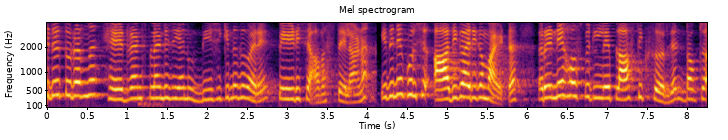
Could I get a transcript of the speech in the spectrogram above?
ഇത് തുടർന്ന് ഹെയർ ട്രാൻസ്പ്ലാന്റ് ചെയ്യാൻ ഉദ്ദേശിക്കുന്നത് വരെ പേടിച്ച അവസ്ഥയിലാണ്. ഇതിനെക്കുറിച്ച് ആധികാരികമായിട്ട് റിനെ ഹോസ്പിറ്റലിലെ plastic surgeon doctor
